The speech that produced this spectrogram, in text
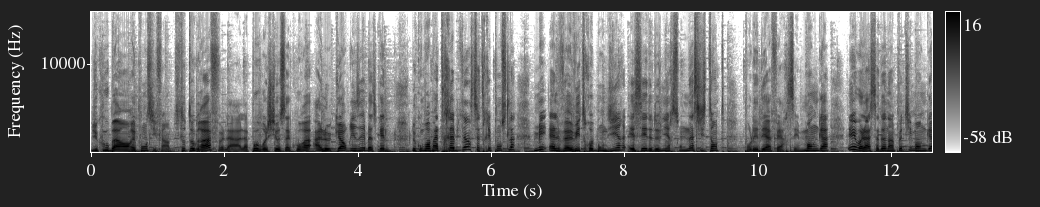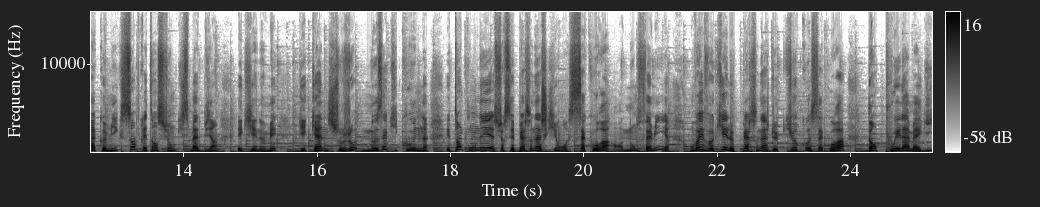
Du coup, bah en réponse, il fait un petit autographe. La, la pauvre Shio Sakura a le cœur brisé parce qu'elle ne comprend pas très bien cette réponse-là, mais elle va vite rebondir, essayer de devenir son assistante pour l'aider à faire ses mangas. Et voilà, ça donne un petit manga comique sans prétention qui se mate bien et qui est nommé Gekan Shoujo Nozaki-kun. Et tant qu'on est sur ces personnages qui ont Sakura en nom de famille, on va évoquer le personnage de Kyoko Sakura dans Puella Magi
